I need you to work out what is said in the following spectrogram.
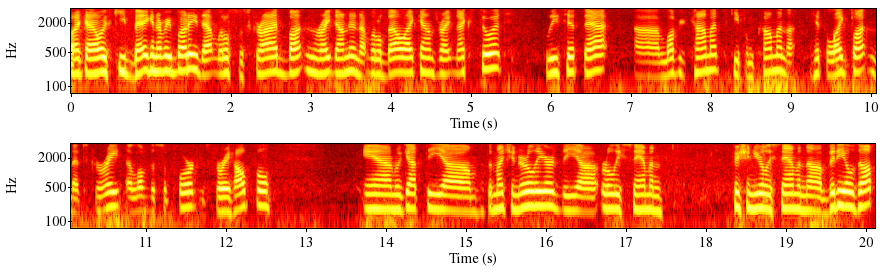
like I always keep begging everybody, that little subscribe button right down there, that little bell icon's right next to it. Please hit that. Uh, love your comments. Keep them coming. Uh, hit the like button. That's great. I love the support. It's very helpful. And we got the, um, as I mentioned earlier, the uh, early salmon, fishing yearly salmon uh, videos up.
